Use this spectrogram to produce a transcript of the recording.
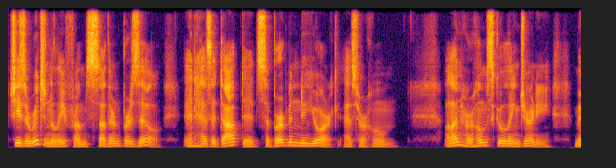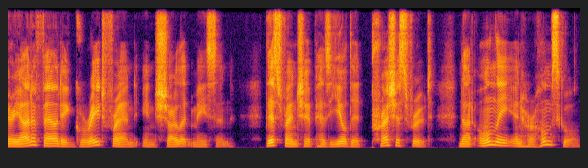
She's originally from southern Brazil and has adopted suburban New York as her home. On her homeschooling journey, Mariana found a great friend in Charlotte Mason. This friendship has yielded precious fruit, not only in her homeschool,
